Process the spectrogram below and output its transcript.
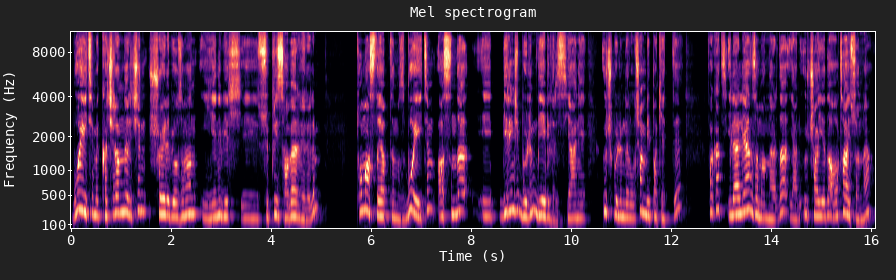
Bu eğitimi kaçıranlar için şöyle bir o zaman yeni bir e, sürpriz haber verelim. Thomas'ta yaptığımız bu eğitim aslında birinci bölüm diyebiliriz. Yani 3 bölümden oluşan bir paketti. Fakat ilerleyen zamanlarda yani 3 ay ya da 6 ay sonra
